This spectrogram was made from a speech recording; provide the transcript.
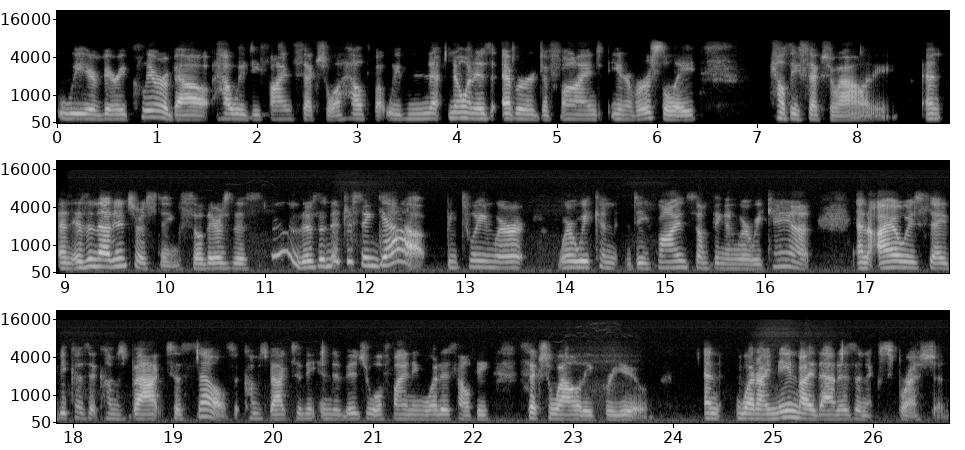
we are very clear about how we define sexual health, but we've ne- no one has ever defined universally healthy sexuality. And, and isn't that interesting? So there's this, hmm, there's an interesting gap between where where we can define something and where we can't. And I always say because it comes back to self, it comes back to the individual finding what is healthy sexuality for you. And what I mean by that is an expression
